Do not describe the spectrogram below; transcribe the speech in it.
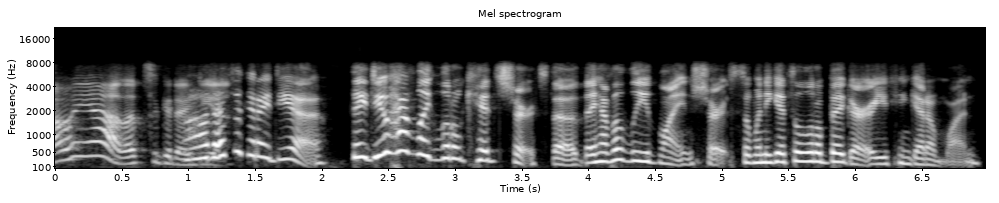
oh yeah, that's a good idea. Oh, that's a good idea. They do have like little kids shirts though. They have a lead line shirt, so when he gets a little bigger, you can get him one.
